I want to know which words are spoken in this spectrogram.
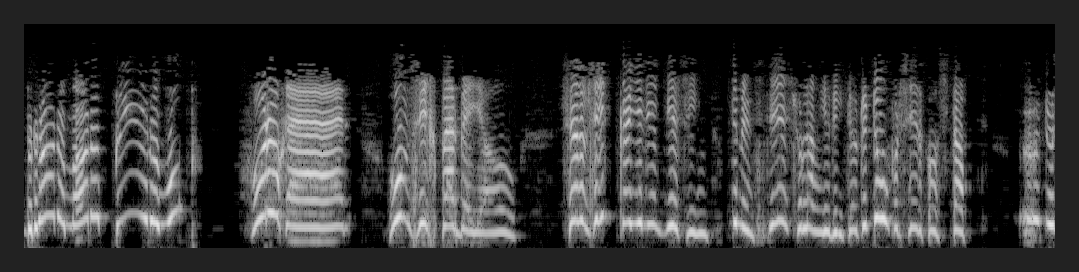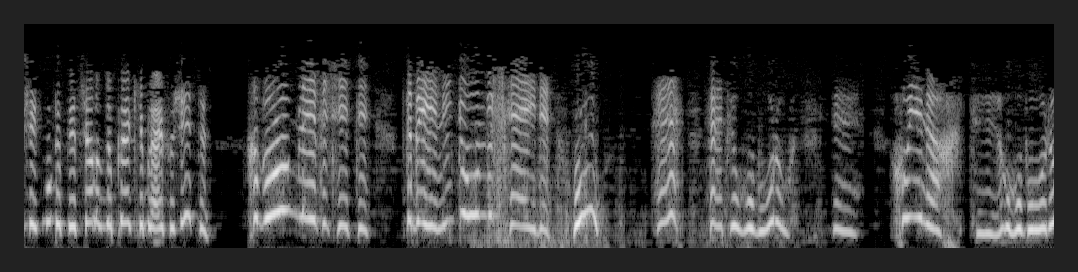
Brarremare pierenwoep. Voor elkaar. Onzichtbaar bij jou. Zelfs ik kan je niet meer zien. Tenminste, zolang je niet uit de tovercirkel stapt. Eh, dus ik moet op ditzelfde plekje blijven zitten. Gewoon blijven zitten. Dan ben je niet te onderscheiden. Oeh, Hè? Heb je Oeguburu? Uh, goeienacht, uh, Oeguburu.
